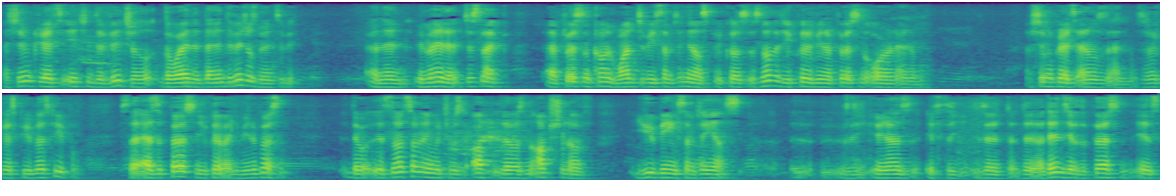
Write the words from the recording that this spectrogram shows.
Hashem creates each individual the way that that individual is meant to be. And then we made it just like a person can't want to be something else because it's not that you could have been a person or an animal. Hashem creates animals as animals. Hashem creates people as people. So as a person, you could have only been a person. It's not something which was op- there was an option of you being something else. The, you know, if the, the, the identity of the person is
